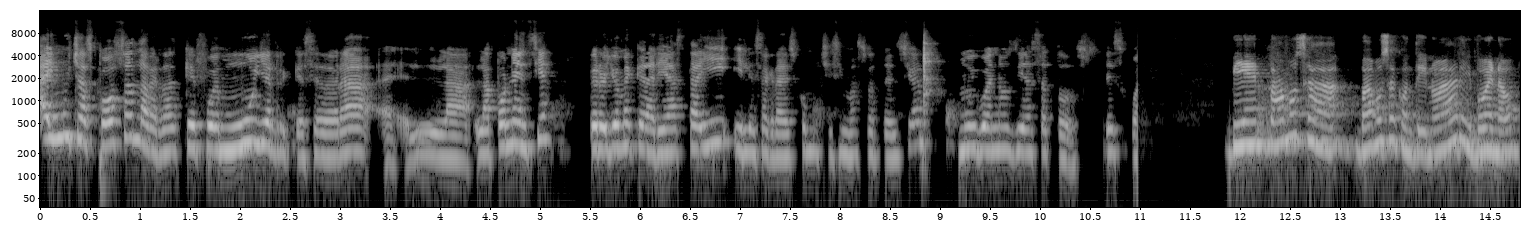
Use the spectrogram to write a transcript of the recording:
hay muchas cosas, la verdad que fue muy enriquecedora eh, la, la ponencia, pero yo me quedaría hasta ahí y les agradezco muchísimo su atención. Muy buenos días a todos. Bien, vamos a, vamos a continuar y bueno,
